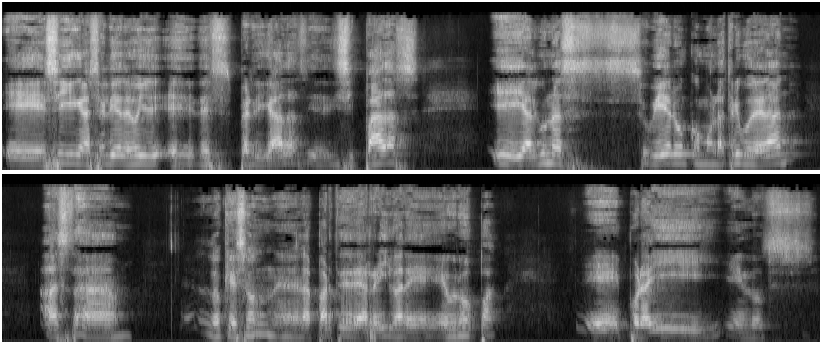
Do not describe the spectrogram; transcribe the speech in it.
eh, siguen hasta el día de hoy eh, desperdigadas y disipadas y algunas subieron como la tribu de Dan hasta lo que son la parte de arriba de Europa, por ahí en los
